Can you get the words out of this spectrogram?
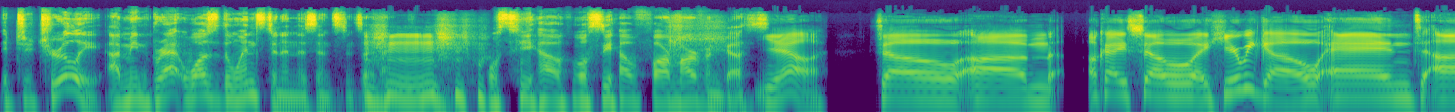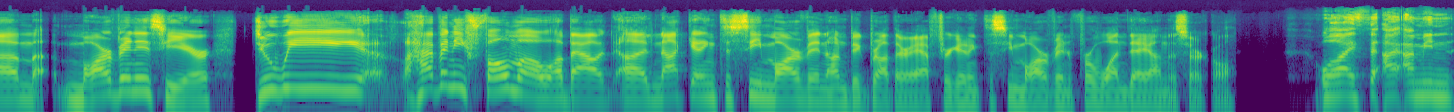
It, truly, I mean, Brett was the Winston in this instance. I think. Mhm. we'll see how we'll see how far Marvin goes. Yeah. So, um, okay, so here we go. And um, Marvin is here. Do we have any FOMO about uh, not getting to see Marvin on Big Brother after getting to see Marvin for one day on the circle? Well, I th- I, I mean,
